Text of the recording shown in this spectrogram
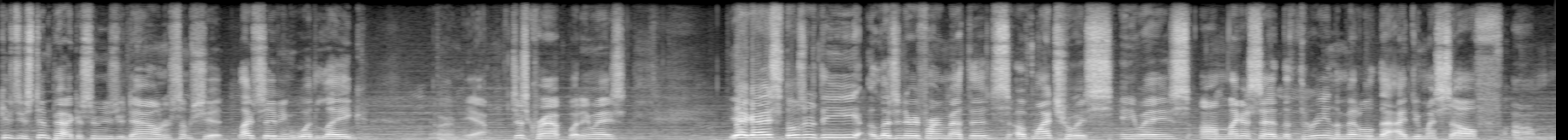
gives you a stim pack as soon as you're down or some shit. Life-saving wood leg. Or, yeah, just crap. But anyways, yeah, guys, those are the legendary farming methods of my choice. Anyways, um, like I said, the three in the middle that I do myself, um,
